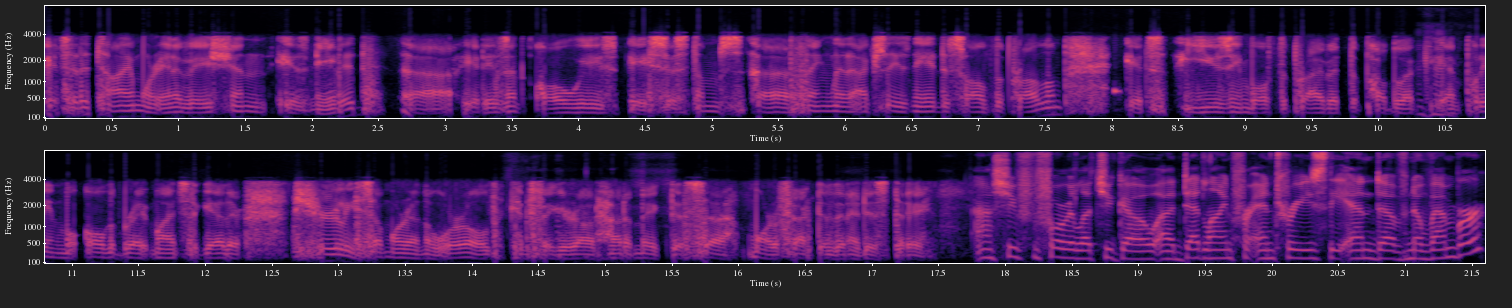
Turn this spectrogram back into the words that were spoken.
it's at a time where innovation is needed. Uh, it isn't always a systems uh, thing that actually is needed to solve the problem. It's using both the private, the public, mm-hmm. and putting all the bright minds together. Surely somewhere in the world can figure out how to make this uh, more effective than it is today. Ashif, before we let you go, uh, deadline for entries the end of November.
